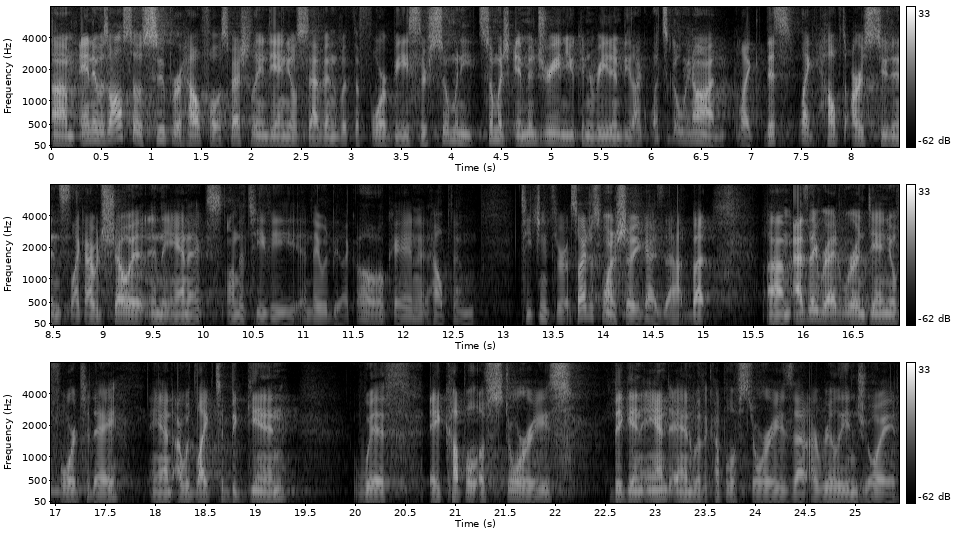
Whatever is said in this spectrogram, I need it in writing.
Um, and it was also super helpful, especially in Daniel 7 with the four beasts. There's so many, so much imagery, and you can read and be like, what's going on? Like this like helped our students. Like I would show it in the annex on the TV, and they would be like, oh, okay, and it helped them teaching through it. So I just want to show you guys that. But um, as they read, we're in Daniel 4 today, and I would like to begin with a couple of stories, begin and end with a couple of stories that I really enjoyed.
